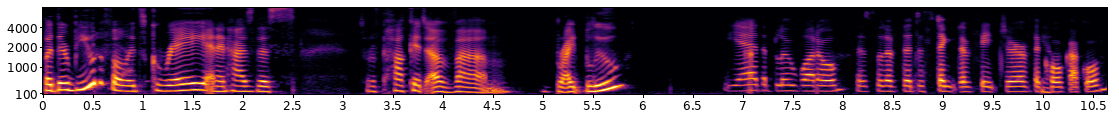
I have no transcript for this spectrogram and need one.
but they're beautiful. It's gray and it has this sort of pocket of um, bright blue. Yeah, the blue wattle is sort of the distinctive feature of the kokako.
